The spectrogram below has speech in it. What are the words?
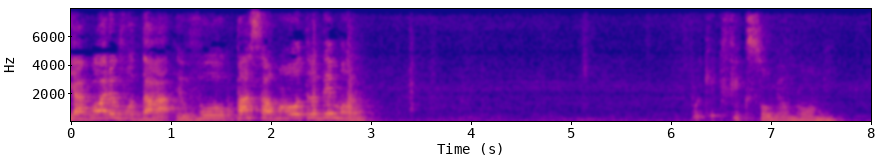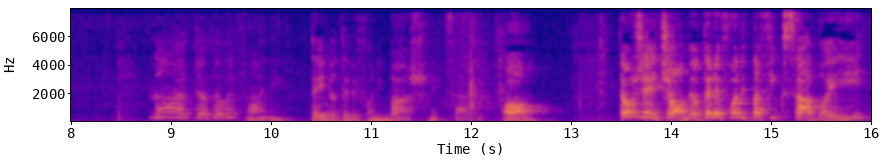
E agora eu vou dar, eu vou passar uma outra demão. Por que, que fixou meu nome? Não, é o teu telefone. Tem meu telefone embaixo? Fixado. Ó. Então, gente, ó, meu telefone tá fixado aí.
